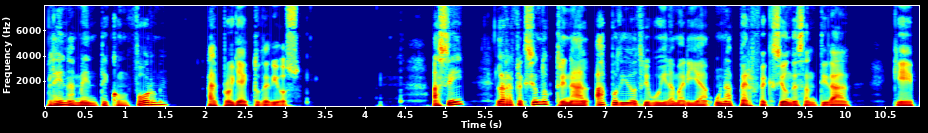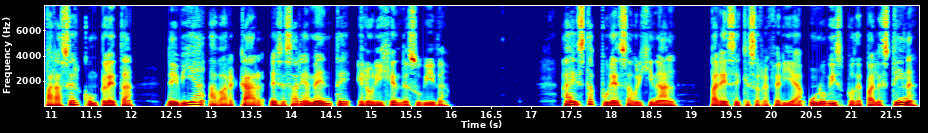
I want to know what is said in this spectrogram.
plenamente conforme al proyecto de Dios. Así, la reflexión doctrinal ha podido atribuir a María una perfección de santidad que, para ser completa, debía abarcar necesariamente el origen de su vida. A esta pureza original parece que se refería un obispo de Palestina,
